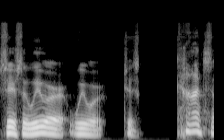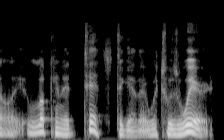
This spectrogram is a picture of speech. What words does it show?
seriously, we were we were just constantly looking at tits together, which was weird.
